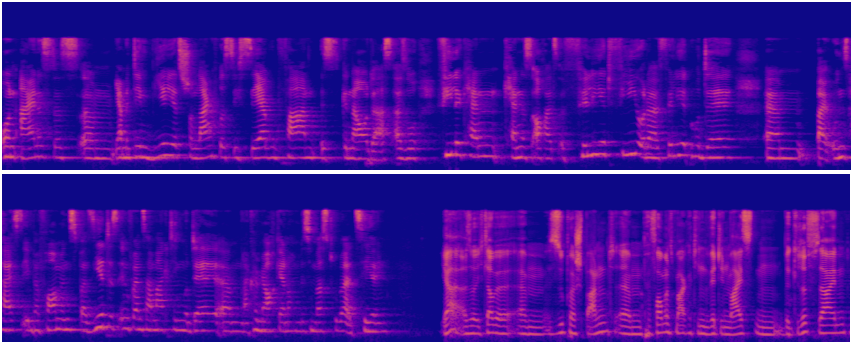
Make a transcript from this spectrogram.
und eines, das, ähm, ja, mit dem wir jetzt schon langfristig sehr gut fahren, ist genau das. Also viele kennen, kennen es auch als Affiliate-Fee oder Affiliate-Modell. Ähm, bei uns heißt es eben performance-basiertes Influencer-Marketing-Modell. Ähm, da können wir auch gerne noch ein bisschen was drüber erzählen. Ja, also ich glaube, ähm, super spannend. Ähm, Performance Marketing wird den meisten Begriff sein.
